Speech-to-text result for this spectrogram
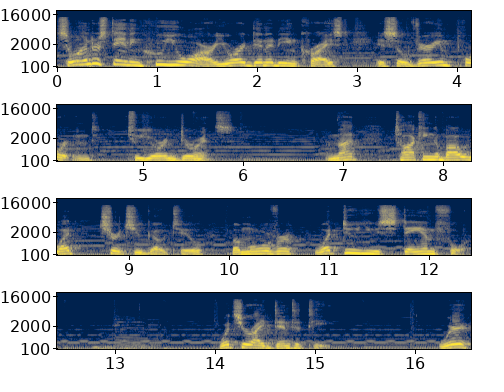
So, understanding who you are, your identity in Christ, is so very important to your endurance. I'm not talking about what church you go to, but moreover, what do you stand for? What's your identity? Where,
